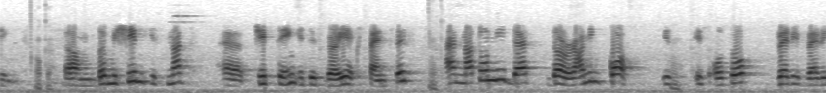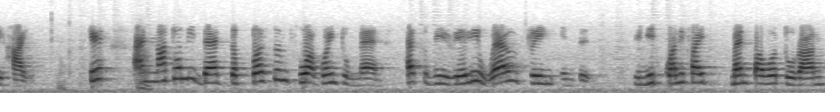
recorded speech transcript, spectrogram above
thing. Okay. Um, the machine is not a cheap thing. It is very expensive. And not only that, the running cost is, is also very, very high. Okay? And not only that, the persons who are going to man has to be really well trained in this. You need qualified manpower to run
